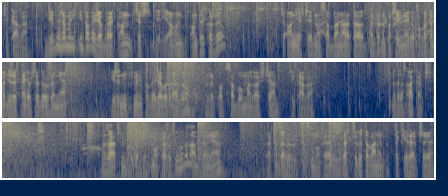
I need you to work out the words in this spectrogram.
Ciekawe. Dziwne, że mu nikt nie powiedział, bo jak on przecież. On, on tylko żył? Czy on jeszcze jedna osoba? No ale to na pewno patrzyli na jego powa, tym że jest najlepszy w drużynie. I że nikt mu nie powiedział od razu, że pod sobą ma gościa. Ciekawe. No teraz Akacz. No zobaczmy, czy dobrze smoka rzucił. Chyba dobrze, nie? Raczej dobrze rzucił smoka. Także też przygotowany pod takie rzeczy.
